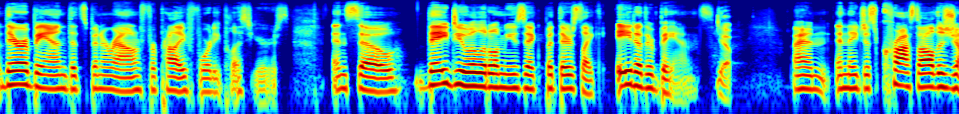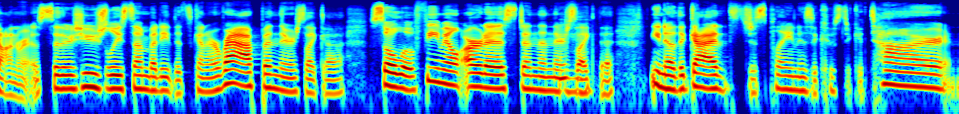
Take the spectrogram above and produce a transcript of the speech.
they're a band that's been around for probably 40 plus years and so they do a little music but there's like eight other bands yep. and and they just cross all the genres. So there's usually somebody that's gonna rap, and there's like a solo female artist, and then there's Mhm. like the you know the guy that's just playing his acoustic guitar, and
